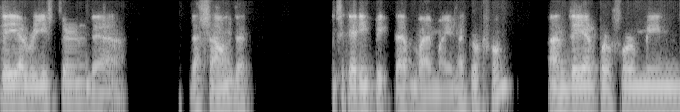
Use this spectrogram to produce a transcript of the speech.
they are registering the the sound that is getting picked up by my microphone, and they are performing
